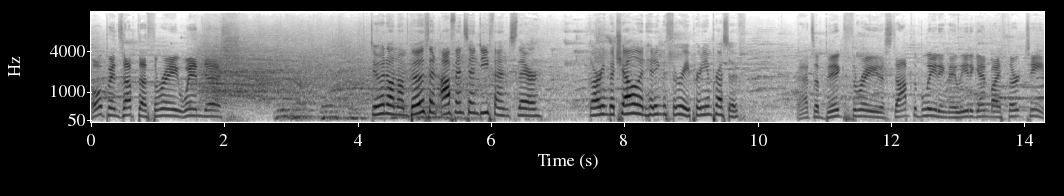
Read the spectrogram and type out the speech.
Opens up the three, Windish. Doing it on, on both an offense and defense there guarding Bacella and hitting the three. Pretty impressive. That's a big three to stop the bleeding. They lead again by 13.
